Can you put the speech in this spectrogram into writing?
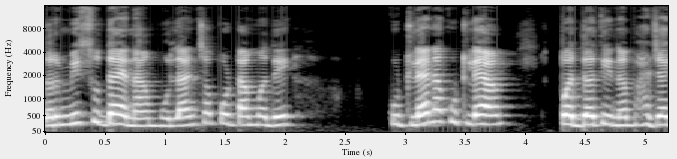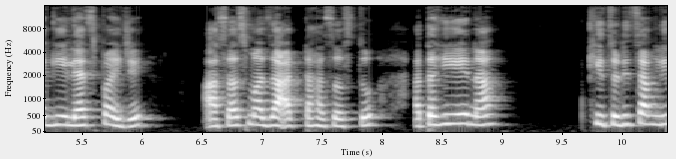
तर मी सुद्धा आहे ना मुलांच्या पोटामध्ये कुठल्या ना कुठल्या पद्धतीनं भाज्या गेल्याच पाहिजे असाच माझा अट्टहास असतो. आता ही आहे ना खिचडी चांगली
